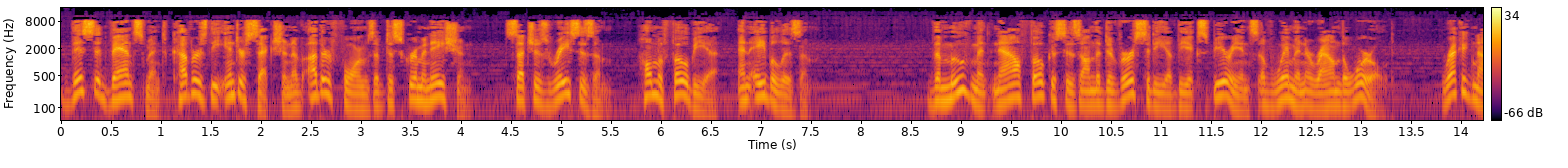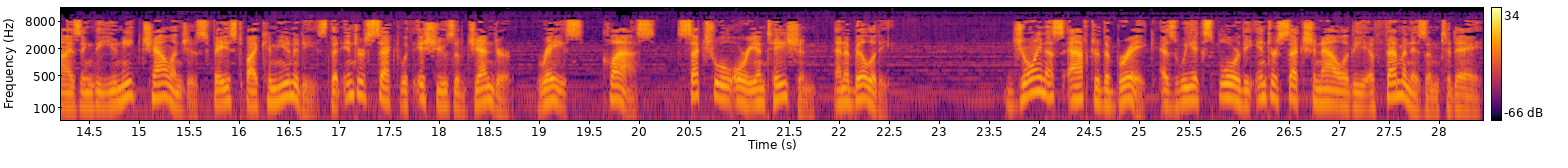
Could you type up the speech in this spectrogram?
This advancement covers the intersection of other forms of discrimination, such as racism, homophobia, and ableism. The movement now focuses on the diversity of the experience of women around the world, recognizing the unique challenges faced by communities that intersect with issues of gender, race, class, sexual orientation, and ability. Join us after the break as we explore the intersectionality of feminism today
